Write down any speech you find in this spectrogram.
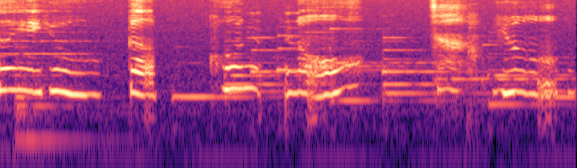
จะอยู่กับคุณหนูจะอยู่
